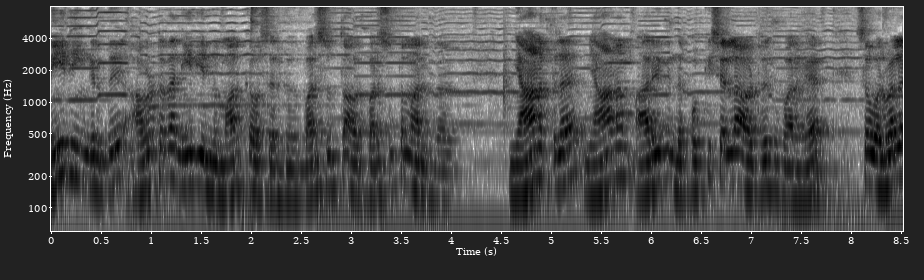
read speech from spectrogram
நீதிங்கிறது அவர்கிட்ட தான் நீதி இந்த மார்க் அவசரம் இருக்குது. பரிசுத்தம் அவர் பரிசுத்தமாக இருக்கிறார். ஞானத்தில் ஞானம் அறிவு இந்த பொக்கிஷெல்லாம் அவர்கிட்ட இருக்கு பாருங்க. ஸோ ஒருவேளை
